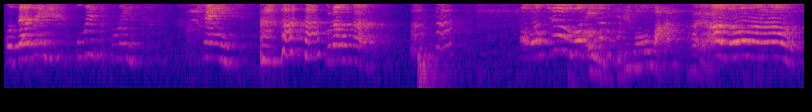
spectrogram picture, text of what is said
어 daddy please please change 불안 가스. 어 watch out watch 어우, out. 물이 너무 많다 야. 아 no no no.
